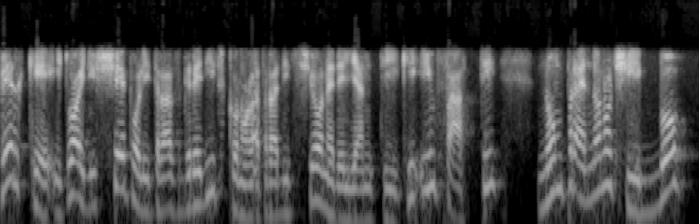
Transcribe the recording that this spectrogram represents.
perché i tuoi discepoli trasgrediscono la tradizione degli antichi, infatti non prendono cibo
